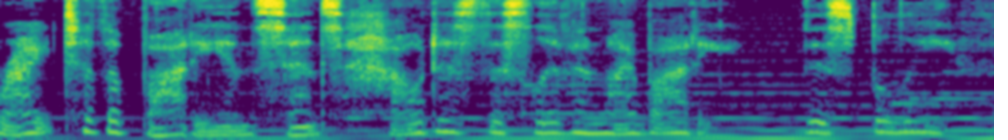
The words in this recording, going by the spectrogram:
right to the body and sense how does this live in my body, this belief?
